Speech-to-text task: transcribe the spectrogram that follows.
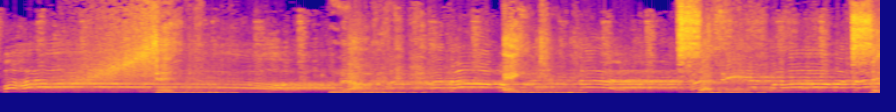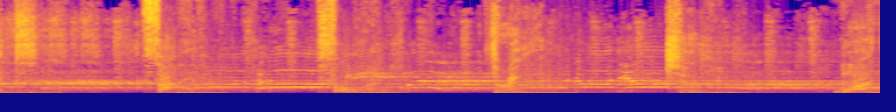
Ten, nine, eight, seven, six, five, four, three, two, one.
